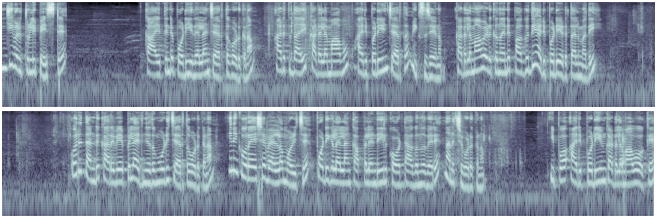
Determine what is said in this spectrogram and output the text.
ഇഞ്ചി വെളുത്തുള്ളി പേസ്റ്റ് കായത്തിന്റെ പൊടി ഇതെല്ലാം ചേർത്ത് കൊടുക്കണം. അടുത്തതായി കടലമാവും അരിപ്പൊടിയും ചേർത്ത് മിക്സ് ചെയ്യണം. കടലമാവ് എടുക്കുന്നതിന്റെ പകുതി അരിപ്പൊടി എടുത്താൽ മതി. ഒരു തണ്ട് കറിവേപ്പില അരിഞ്ഞതും കൂടി ചേർത്ത് കൊടുക്കണം. ഇനി കുറേശ്ശെ വെള്ളം ഒഴിച്ച് പൊടികളെല്ലാം കപ്പലണ്ടിയിൽ കോട്ടാകുന്നതുവരെ നനച്ചു കൊടുക്കണം. ഇപ്പോൾ അരിപ്പൊടിയും കടലമാവും ഒക്കെ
